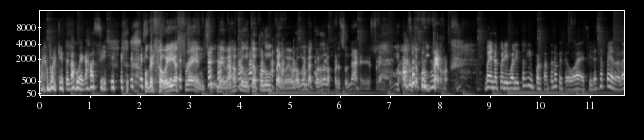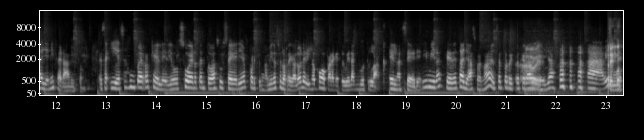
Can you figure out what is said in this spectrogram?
¿Pero ¿Por qué te la juegas así? Porque no veía Friends. Me vas a preguntar por un perro. De broma me acuerdo de los personajes de Friends. Me vas a preguntar por un perro. Bueno, pero igualito es importante lo que te voy a decir. Ese perro era Jennifer Aniston. y ese es un perro que le dio suerte en toda su serie porque un amigo se lo regaló, le dijo como para que tuviera good luck en la serie. Y mira qué detallazo, ¿no? Ese perrito que era de ella. tengo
